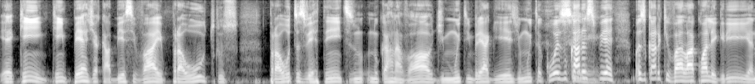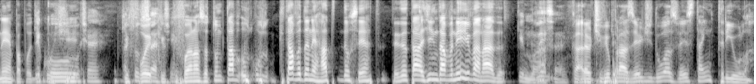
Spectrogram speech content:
é, quem, quem perde a cabeça e vai para outros para outras vertentes no, no carnaval, de muita embriaguez, de muita coisa, o cara se Sim. perde. Mas o cara que vai lá com alegria, né, para poder curtir, Curte, é. que Tá foi, que, que foi a nossa turma, tava, o, o que tava dando errado deu certo, entendeu? Tá, a gente não tava nem rindo a nada. Que massa. é. Cara, eu tive o prazer de duas vezes estar em trio lá.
